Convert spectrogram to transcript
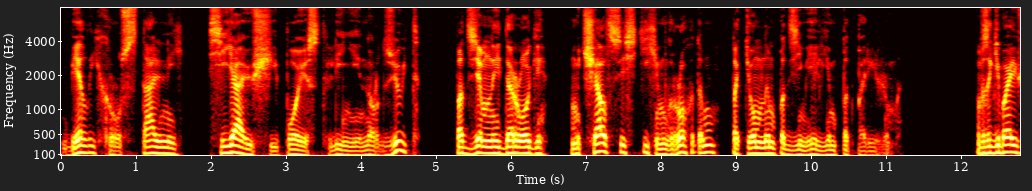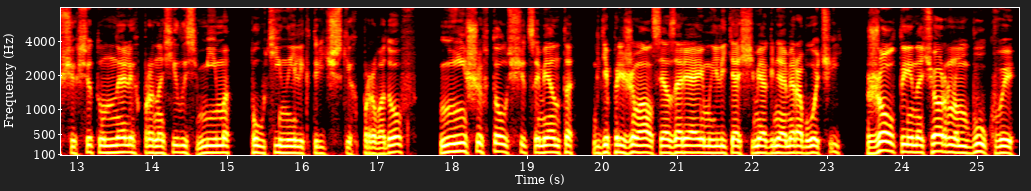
Белый, хрустальный, сияющий поезд линии Нордзюйт подземной дороги мчался с тихим грохотом по темным подземельям под Парижем. В загибающихся туннелях проносилась мимо паутины электрических проводов, ниши в толще цемента, где прижимался озаряемый летящими огнями рабочий, желтые на черном буквы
